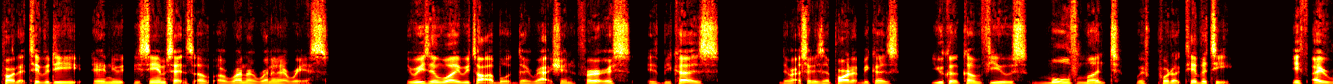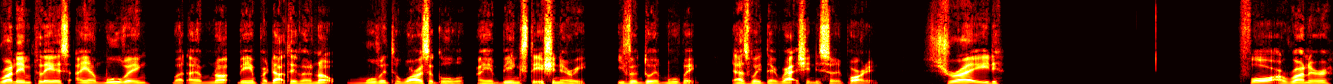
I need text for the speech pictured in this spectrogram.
productivity in the same sense of a runner running a race, the reason why we talk about direction first is because direction is important because you could confuse movement with productivity. If I run in place, I am moving, but I am not being productive. I'm not moving towards a goal. I am being stationary, even though I'm moving. That's why direction is so important. Stride for a runner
